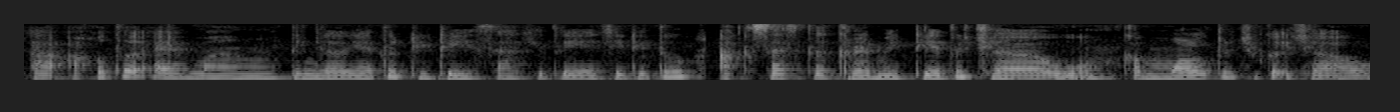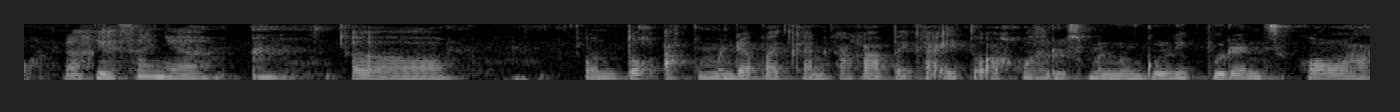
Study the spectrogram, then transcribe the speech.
uh, aku tuh emang tinggalnya tuh di desa gitu ya. Jadi tuh akses ke Gramedia tuh jauh ke mall tuh juga jauh. Nah biasanya uh, untuk aku mendapatkan KKPK itu aku harus menunggu liburan sekolah.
